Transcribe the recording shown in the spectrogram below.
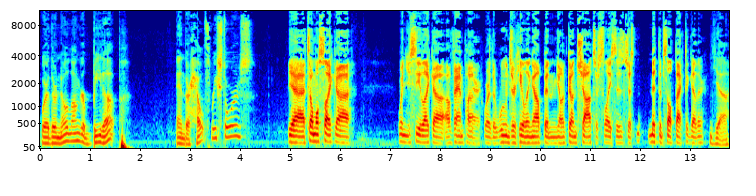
where they're no longer beat up, and their health restores. Yeah, it's almost like uh, when you see like a, a vampire where their wounds are healing up and you know gunshots or slices just knit themselves back together. Yeah.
